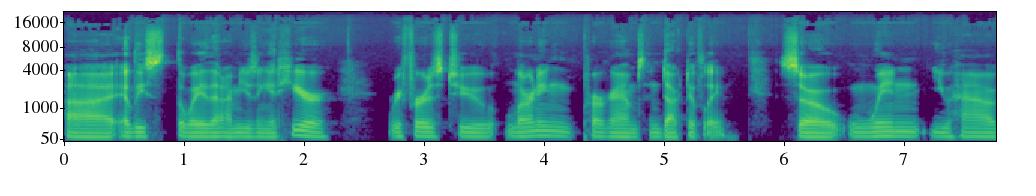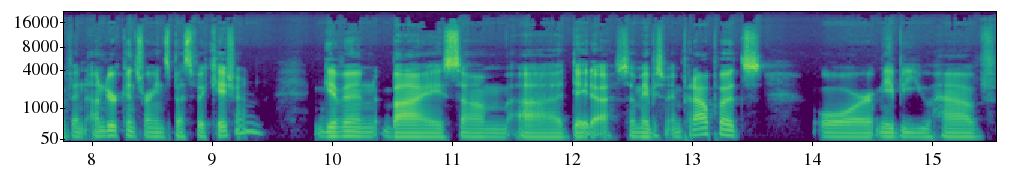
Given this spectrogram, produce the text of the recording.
uh, at least the way that I'm using it here, refers to learning programs inductively. So when you have an under constrained specification given by some uh, data, so maybe some input outputs, or maybe you have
